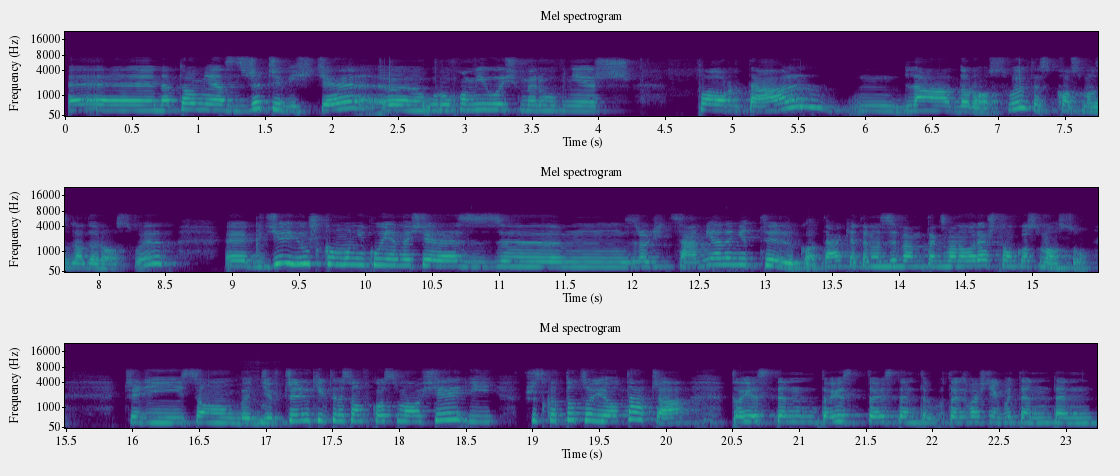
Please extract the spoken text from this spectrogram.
E, natomiast rzeczywiście e, uruchomiłyśmy również portal mm, dla dorosłych, to jest kosmos dla dorosłych, E, gdzie już komunikujemy się z, mm, z rodzicami, ale nie tylko, tak? Ja to nazywam tak zwaną resztą kosmosu. Czyli są dziewczynki, które są w kosmosie i wszystko to, co je otacza, to jest ten, to jest, to jest ten, to jest właśnie jakby ten, ten,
